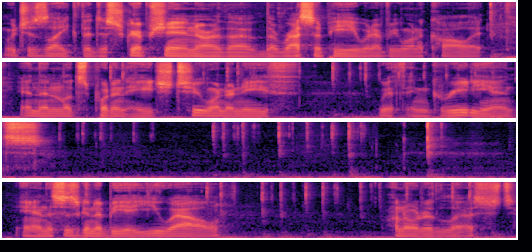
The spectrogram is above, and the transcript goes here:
which is like the description or the, the recipe, whatever you want to call it. And then let's put an H2 underneath with ingredients. And this is going to be a UL, unordered list.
